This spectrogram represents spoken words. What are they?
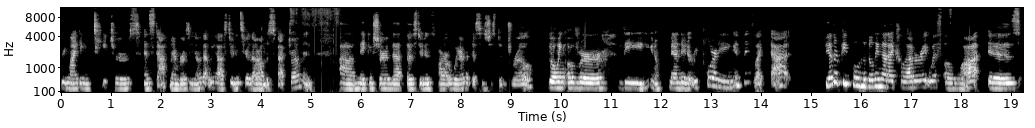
reminding teachers and staff members, you know, that we have students here that are on the spectrum and uh, making sure that those students are aware that this is just a drill. Going over the, you know, mandated reporting and things like that. The other people in the building that I collaborate with a lot is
